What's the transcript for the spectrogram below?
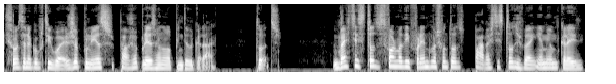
Isso foi uma cena que eu curti. Os japoneses, pá, os japoneses andam a pinta do caralho. Todos. Vestem-se todos de forma diferente, mas são todos, pá, vestem-se todos bem. É mesmo crazy.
